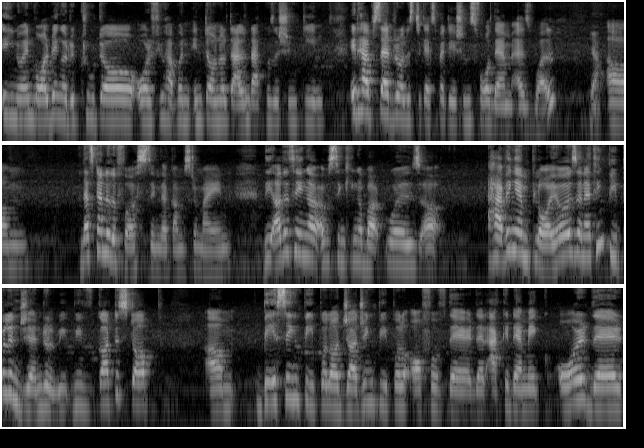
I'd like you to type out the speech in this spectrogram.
you know involving a recruiter or if you have an internal talent acquisition team it helps set realistic expectations for them as well. Yeah, um, that's kind of the first thing that comes to mind. The other thing I, I was thinking about was uh, having employers, and I think people in general, we, we've got to stop um, basing people or judging people off of their their academic or their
